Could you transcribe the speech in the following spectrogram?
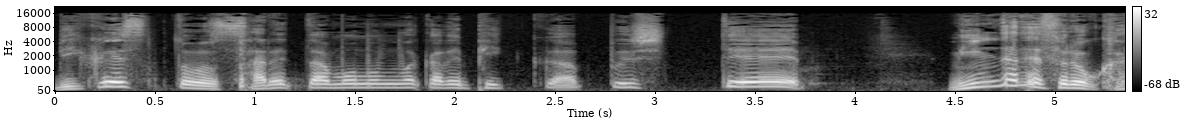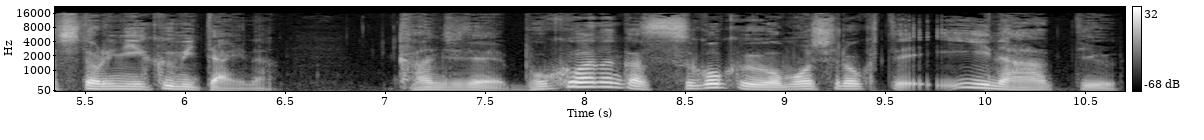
リクエストされたものの中でピックアップして、みんなでそれを勝ち取りに行くみたいな感じで、僕はなんかすごく面白くていいなっていう、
